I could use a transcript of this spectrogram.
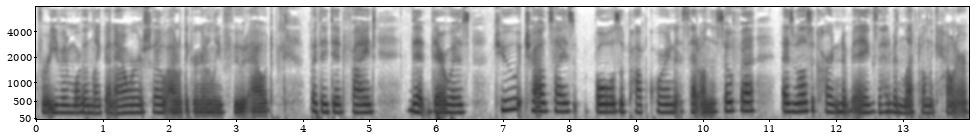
for even more than like an hour or so, I don't think you're going to leave food out. But they did find that there was two child-sized bowls of popcorn set on the sofa, as well as a carton of eggs that had been left on the counter.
